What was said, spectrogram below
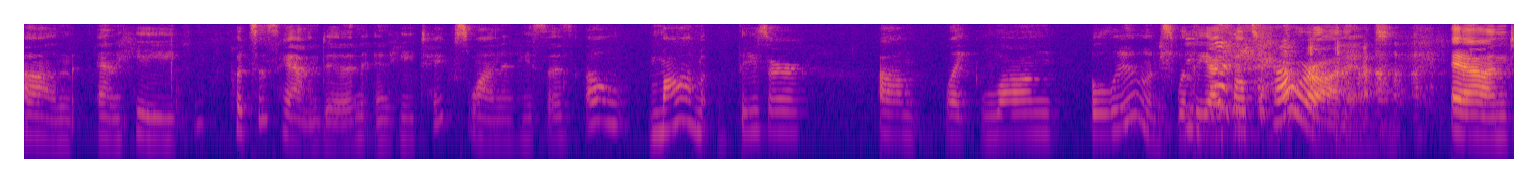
Um, and he puts his hand in and he takes one and he says, Oh, mom, these are um, like long balloons with the Eiffel Tower on it. And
